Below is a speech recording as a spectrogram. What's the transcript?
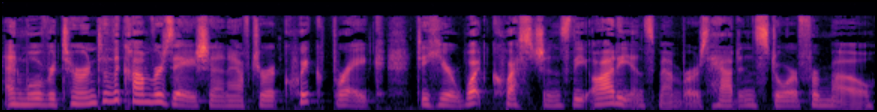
and we'll return to the conversation after a quick break to hear what questions the audience members had in store for Mo.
